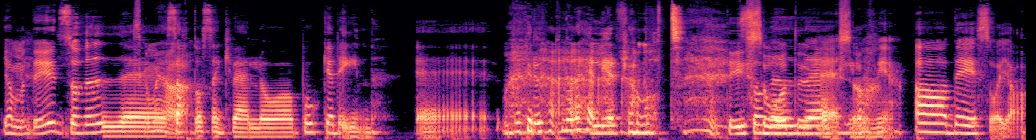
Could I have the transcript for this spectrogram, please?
Ja men det är... Så vi eh, satte oss en kväll och bokade in. Eh, bokade upp några helger framåt. Det är så, vi du eh, också. Ja, det är så jag.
